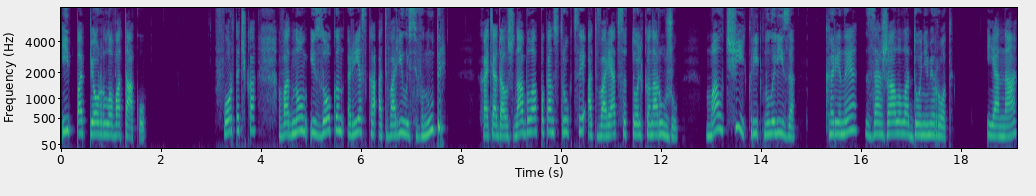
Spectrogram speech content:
и поперла в атаку. Форточка в одном из окон резко отворилась внутрь, хотя должна была по конструкции отворяться только наружу. «Молчи!» — крикнула Лиза. Корене зажала ладонями рот. И она,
